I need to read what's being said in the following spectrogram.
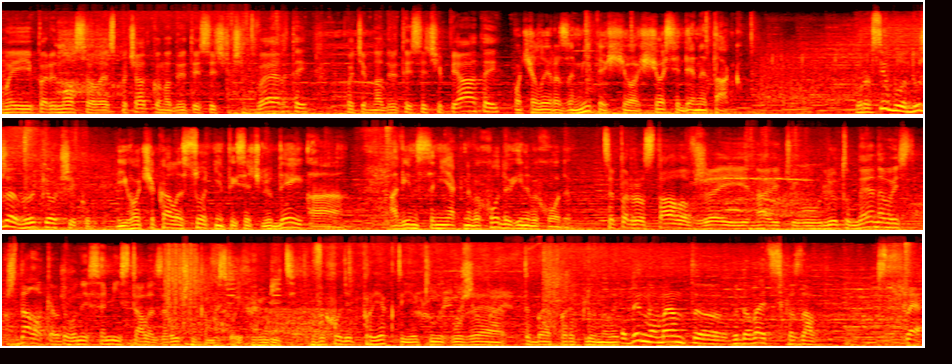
Ми її переносили спочатку на 2004, потім на 2005. Почали розуміти, що щось іде не так. У гравців були дуже великі очікування. Його чекали сотні тисяч людей, а, а він все ніяк не виходив і не виходив. Це переростало вже і навіть у люту ненависть. Ждалка. Вони самі стали заручниками своїх амбіцій. Виходять проєкти, які вже тебе переплюнули. Один момент е, видавець сказав: все.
